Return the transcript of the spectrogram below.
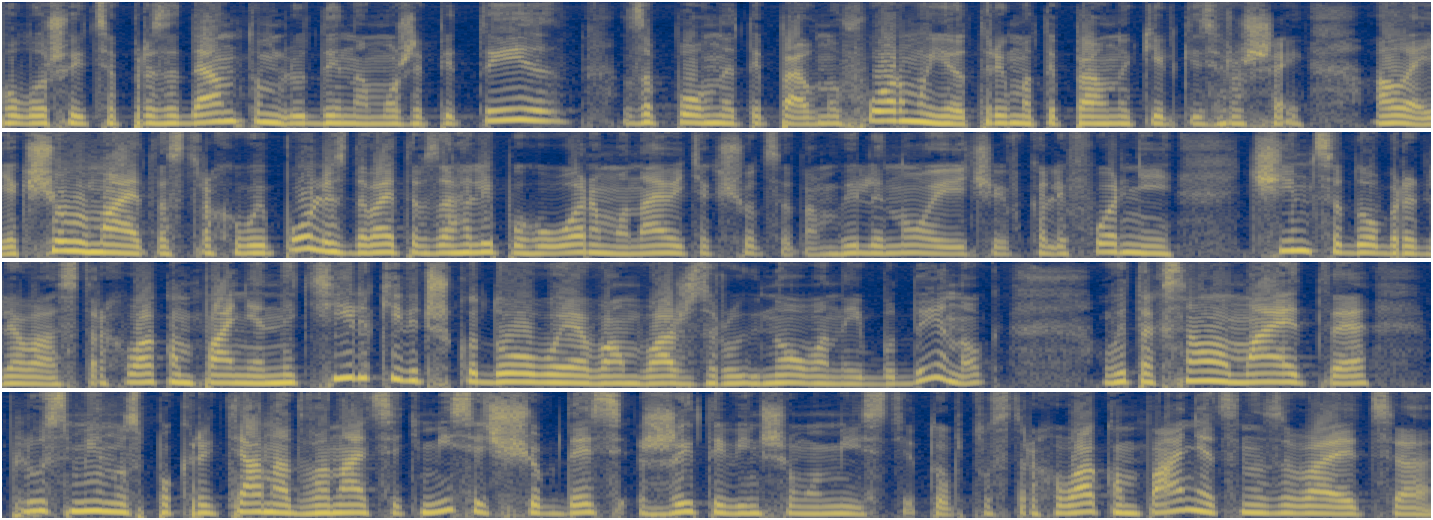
оголошується президентом, людина може піти, заповнити певну форму і отримати певну кількість грошей. Але якщо ви маєте страховий полюс, давайте взагалі поговоримо, навіть якщо це там в Ілліної чи в Каліфорнії, чим це добре для вас. Страхова компанія не тільки відшкодовує вам ваш зруйнований будинок, ви так само маєте плюс-мінус покриття на 12 місяців, щоб десь жити в іншому місті. Тобто страхова компанія це називається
